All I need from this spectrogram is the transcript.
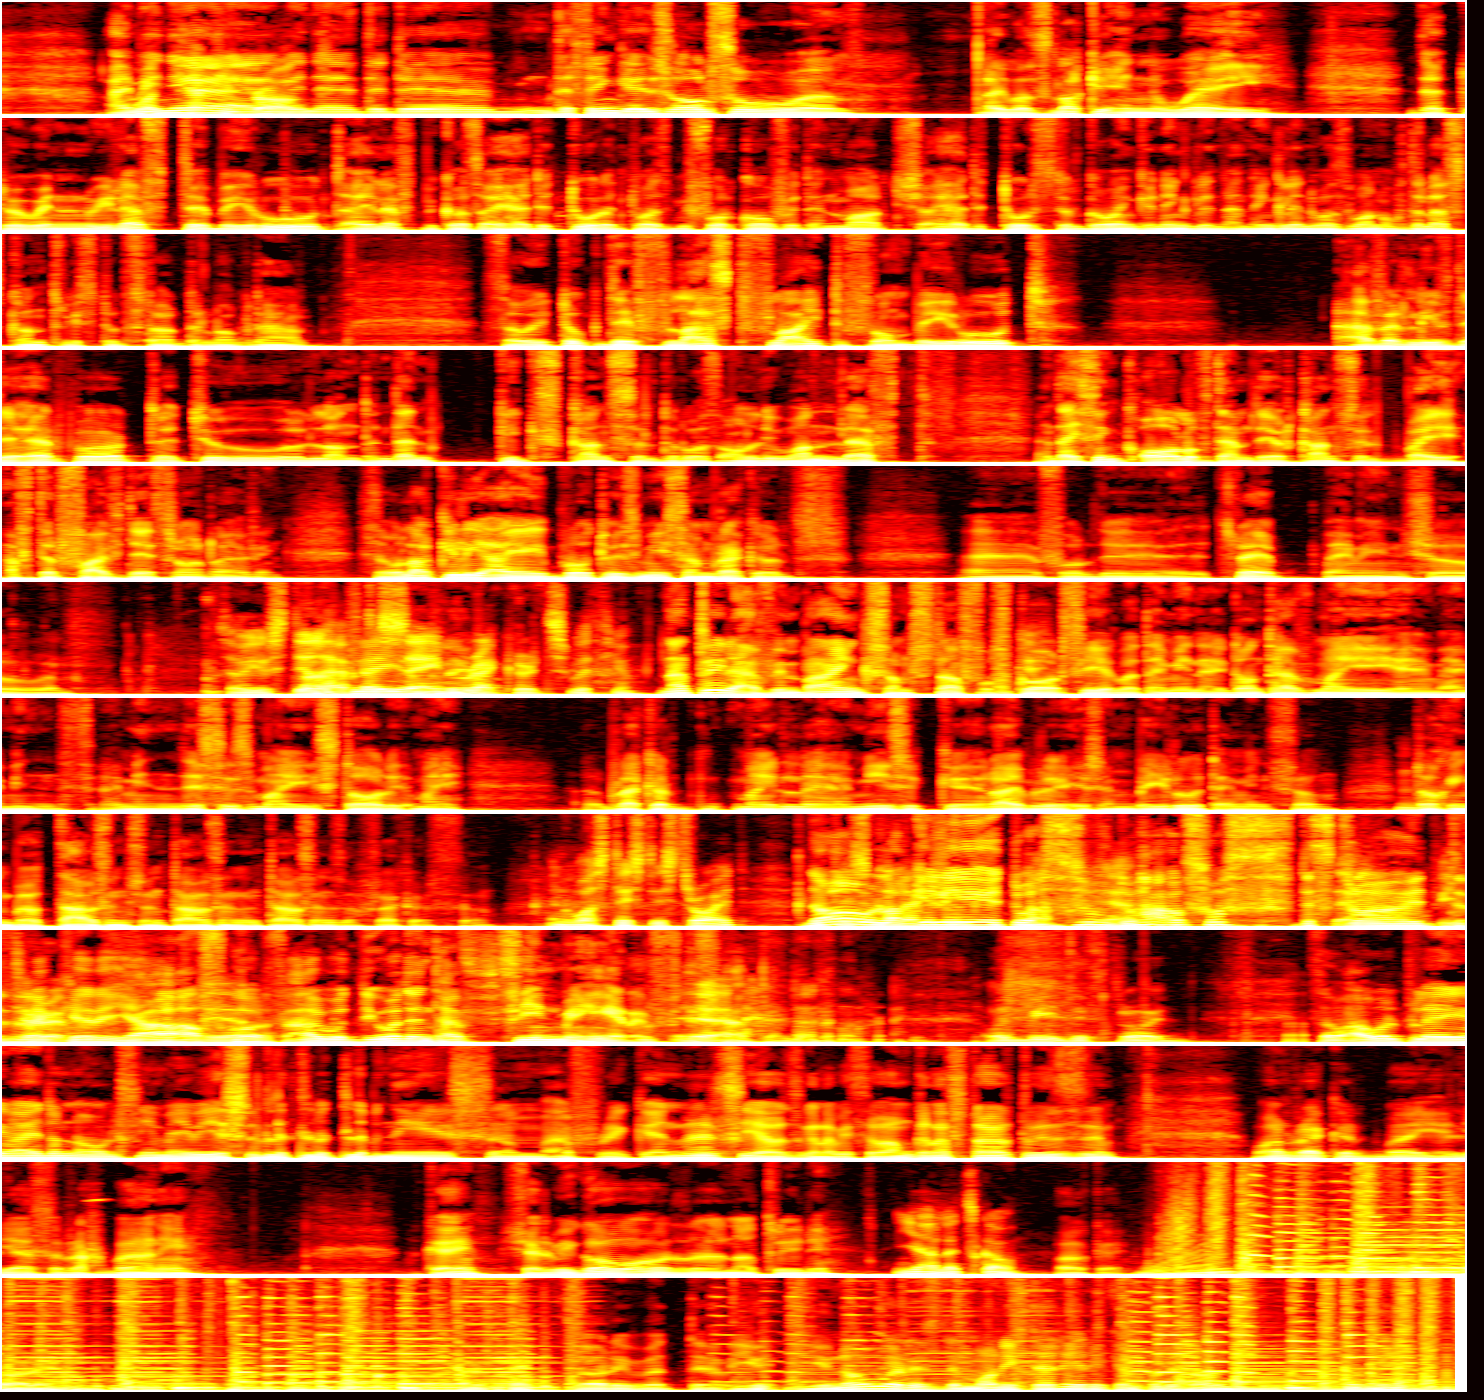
I What mean, yeah. I mean, uh, the, the the thing is also, uh, I was lucky in a way that when we left uh, Beirut, I left because I had a tour. It was before COVID in March. I had a tour still going in England, and England was one of the last countries to start the lockdown. So we took the last flight from Beirut, ever leave the airport uh, to London. Then gigs cancelled. There was only one left, and I think all of them they are cancelled by after five days from arriving. So luckily, I brought with me some records uh, for the trip. I mean, so. uh, So you still I'll have the same records with you. not really. I've been buying some stuff, of Okay. course, here, but I mean, I don't have my. Um, I mean, I mean, this is my story. My record, my uh, music uh, library is in Beirut. I mean, so Hmm. talking about thousands and thousands and thousands of records. So And was this destroyed? no, This luckily it was No, yeah. the house was destroyed. be The record, yeah, of Yeah. course. I would. You wouldn't have seen me here if this Yeah. happened. would be destroyed. So I will play. I don't know. We'll see. Maybe it's a little bit Lebanese, some African. We'll see how it's gonna be. So I'm gonna start with um, one record by Elias Al-Rahbani. Okay, shall we go or uh, not really? Yeah, let's go. Okay. Oh, sorry, Perfect. sorry, but uh, you you know where is the monitor here? You can put it on for me.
